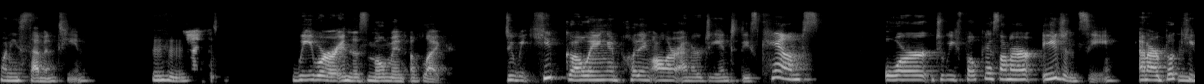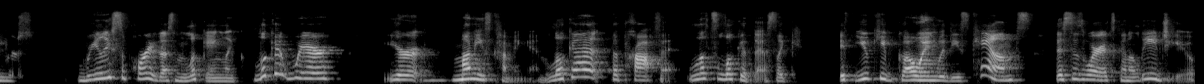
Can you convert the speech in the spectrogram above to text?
2017 mm-hmm. we were in this moment of like do we keep going and putting all our energy into these camps or do we focus on our agency and our mm-hmm. bookkeepers mm-hmm. really supported us in looking like look at where your money's coming in. Look at the profit. Let's look at this. Like, if you keep going with these camps, this is where it's going to lead you.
